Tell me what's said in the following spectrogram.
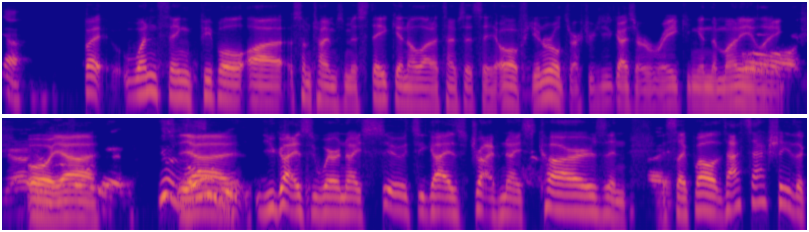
yeah. But one thing people uh sometimes mistaken a lot of times they say, "Oh, funeral directors, you guys are raking in the money." Oh, like, yeah, oh yeah, yeah, you guys wear nice suits, you guys drive nice cars, and right. it's like, well, that's actually the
